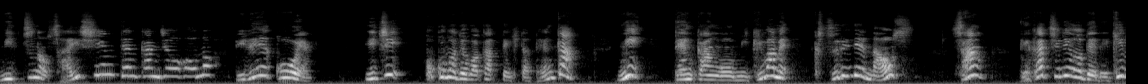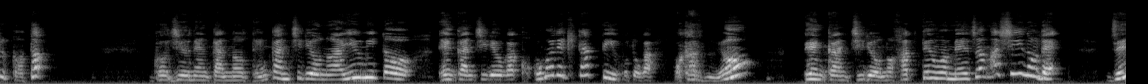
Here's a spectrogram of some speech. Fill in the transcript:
3つの最新転換情報のリレー講演。1、ここまで分かってきた転換。2、転換を見極め、薬で治す。3、外科治療でできること。50年間の転換治療の歩みと、転換治療がここまで来たっていうことがわかるのよ。転換治療の発展は目覚ましいので、ぜ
